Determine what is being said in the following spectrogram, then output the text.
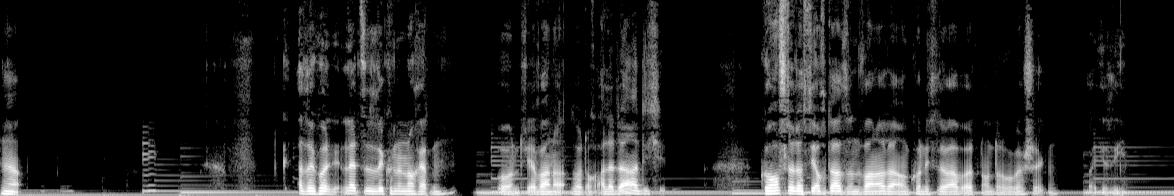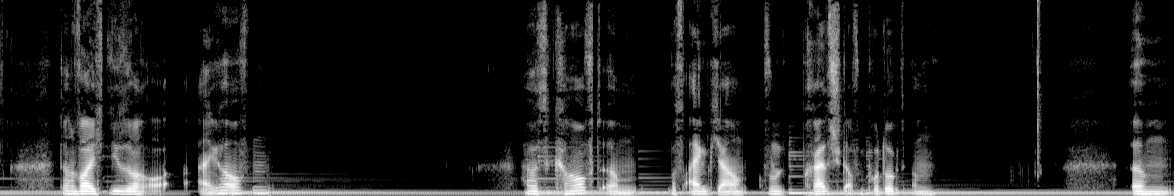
Ja. Also letzte Sekunde noch retten. Und ja, waren halt auch alle da, die ich gehofft habe, dass die auch da sind, waren da und konnte ich sie bearbeiten und darüber schicken. War easy. Dann war ich diese Woche einkaufen habe es gekauft, ähm, was eigentlich ja auf dem Preis steht auf dem Produkt. Ähm, ähm,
